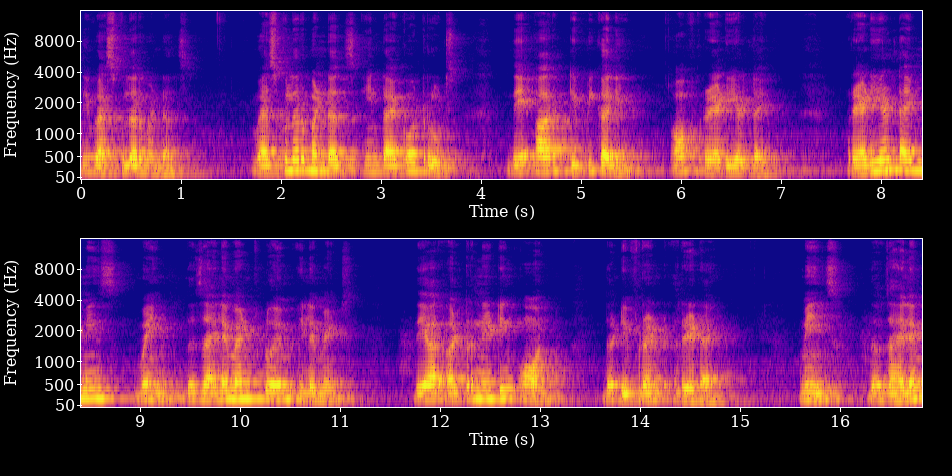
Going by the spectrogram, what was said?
the vascular bundles. Vascular bundles in dicot roots they are typically of radial type. Radial type means when the xylem and phloem elements they are alternating on the different radii means the xylem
